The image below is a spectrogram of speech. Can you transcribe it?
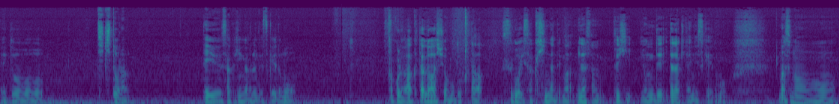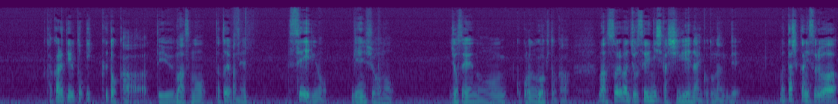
えっと「父と蘭」っていう作品があるんですけれども、まあ、これは芥川賞も取ったすごい作品なんで、まあ、皆さん是非読んでいただきたいんですけれどもまあその書かれているトピックとかっていうまあその例えばね生理の現象の女性の心の動きとかまあそれは女性にしか知り得ないことなんで、まあ、確かにそれは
